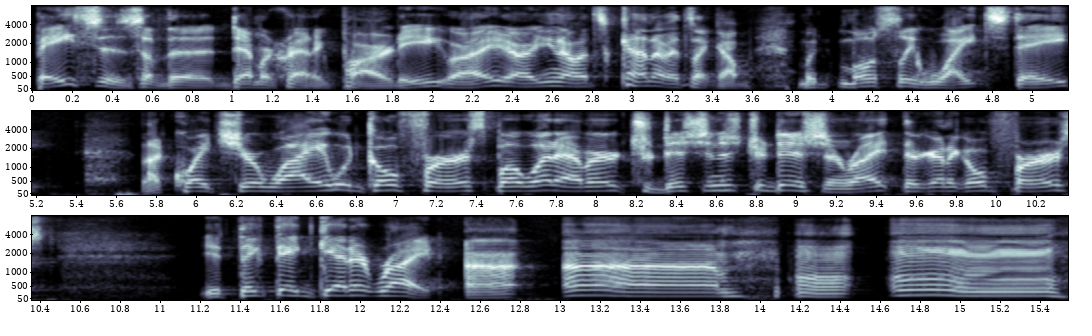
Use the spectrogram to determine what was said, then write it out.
bases of the Democratic Party, right? Or you know, it's kind of it's like a mostly white state. Not quite sure why it would go first, but whatever. Tradition is tradition, right? They're going to go first. You'd think they'd get it right. Uh, um, mm, mm.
